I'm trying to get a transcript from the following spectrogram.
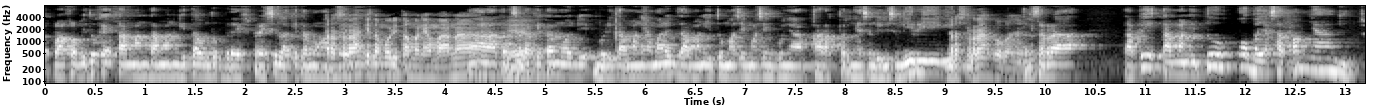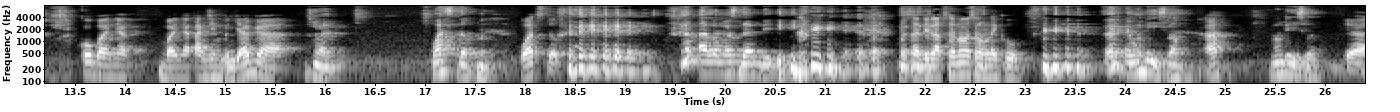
Platform itu kayak taman-taman kita untuk berekspresi lah kita mau ngapain. Terserah kita mau di taman yang mana. Nah, terserah Iya. kita mau di, mau di taman yang mana di taman itu masing-masing punya karakternya sendiri-sendiri gitu. terserah pokoknya. Terserah. Tapi taman itu kok banyak satpamnya gitu? Kok banyak banyak anjing penjaga? Watchdog what's dog halo mas Dandi. Mas Andi Laksono assalamualaikum. Emang dia Islam? Ah emang dia Islam? Ya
